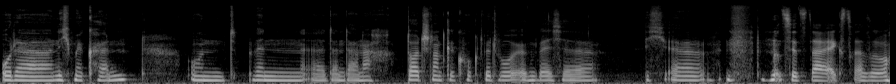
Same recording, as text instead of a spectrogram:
oder nicht mehr können. Und wenn äh, dann da nach Deutschland geguckt wird, wo irgendwelche, ich äh, benutze jetzt da extra so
